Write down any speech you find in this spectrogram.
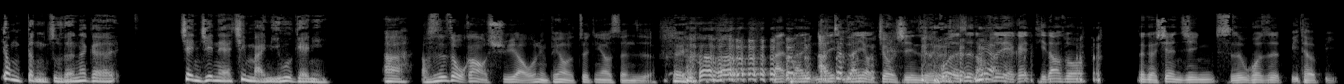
用等值的那个现金呢去买礼物给你？”啊，老师，这我刚好需要，我女朋友最近要生日，对，男男男男友救星是，或者是老师也可以提到说，那个现金、实物或是比特币。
